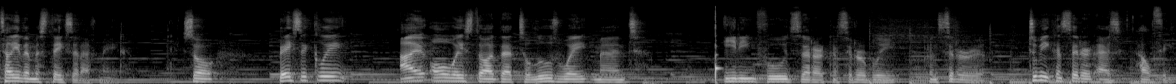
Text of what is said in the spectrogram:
tell you the mistakes that I've made. So basically, I always thought that to lose weight meant eating foods that are considerably considered to be considered as healthy.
